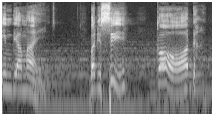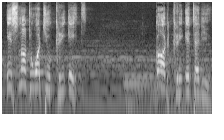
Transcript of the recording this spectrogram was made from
in their mind, but you see, God is not what you create, God created you.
